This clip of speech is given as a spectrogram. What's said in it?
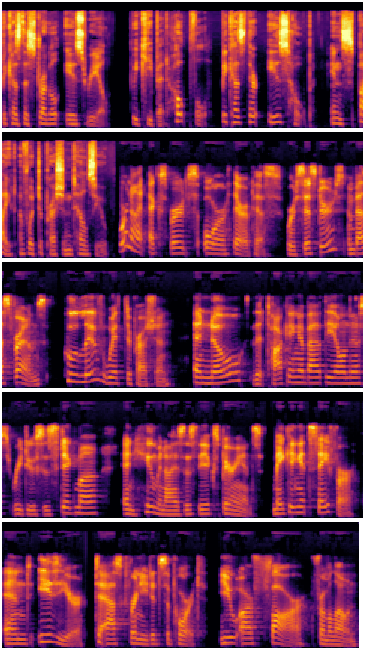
because the struggle is real. We keep it hopeful because there is hope in spite of what depression tells you. We're not experts or therapists. We're sisters and best friends who live with depression and know that talking about the illness reduces stigma and humanizes the experience, making it safer and easier to ask for needed support. You are far from alone.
